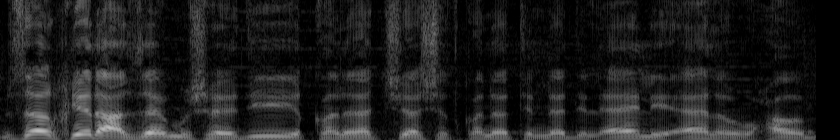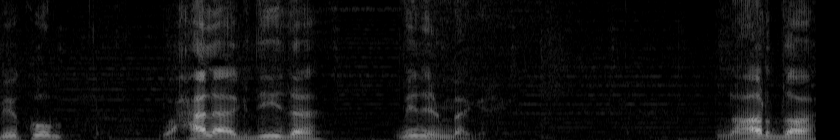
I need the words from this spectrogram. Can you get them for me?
مساء الخير أعزائي مشاهدي قناة شاشة قناة النادي الأهلي أهلا ومرحبا بكم وحلقة جديدة من المجري. النهارده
